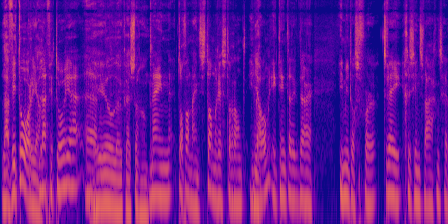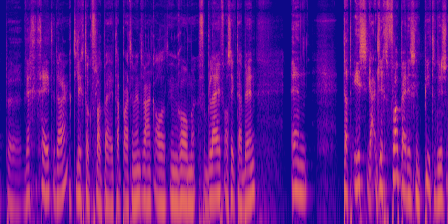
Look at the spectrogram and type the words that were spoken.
La Vittoria. La Vittoria. Heel leuk restaurant. mijn, toch wel mijn stamrestaurant in Ja. Rome. Ik denk dat ik daar inmiddels voor twee gezinswagens heb eh, weggegeten daar. Het ligt ook vlakbij het appartement waar ik altijd in Rome verblijf als ik daar ben. En dat is, ja, het ligt vlakbij de Sint-Pieter. Dus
